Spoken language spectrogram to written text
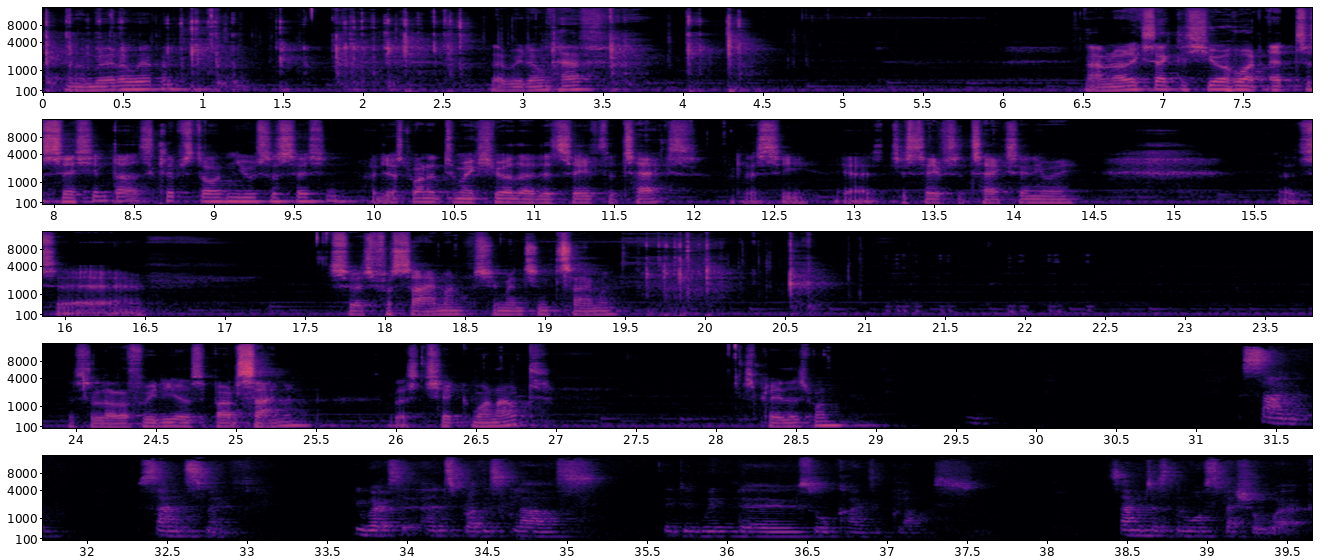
and a murder weapon that we don't have. Now, I'm not exactly sure what add to session does, clip stored in user session. I just wanted to make sure that it saves the tags. Let's see. Yeah, it just saves the tags anyway. Let's uh, search for Simon. She mentioned Simon. There's a lot of videos about Simon. Let's check one out. Let's play this one. Simon. Simon Smith. He works at Ernst Brothers Glass. They do windows, all kinds of glass. Simon does the more special work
